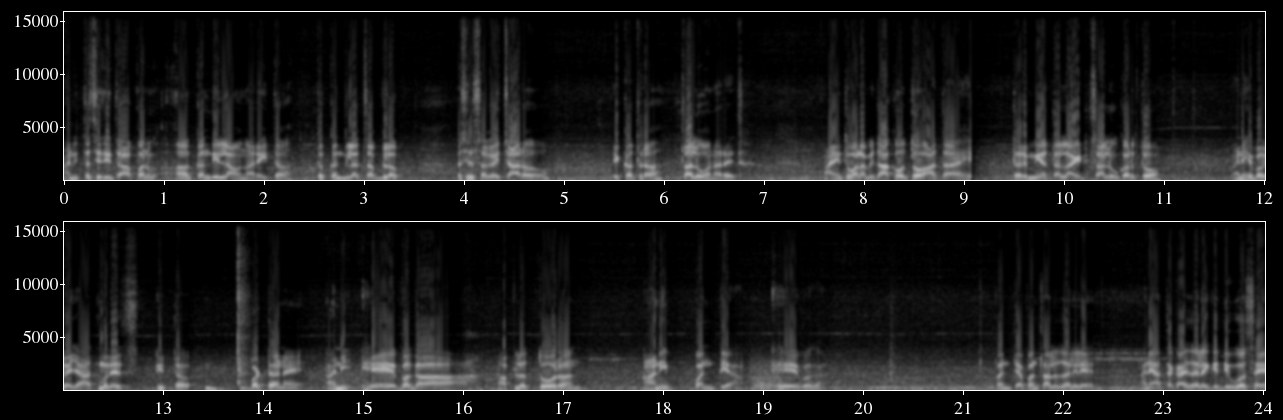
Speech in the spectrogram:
आणि तसेच इथं आपण कंदील लावणार आहे इथं. तर कंदिलाचा ब्लब असे सगळे चार एकत्र चालू होणार आहेत. आणि तुम्हाला मी दाखवतो आता हे तर मी आता लाइट चालू करतो. आणि हे बघायच्या आतमध्येच इथं बटन आहे. आणि हे बघा आपलं तोरण आणि पंत्या. हे बघा. पंत्या पण चालू झालेल्या आहेत. आणि आता काय झालं आहे की दिवस आहे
